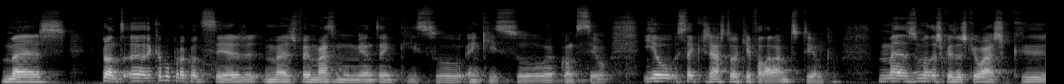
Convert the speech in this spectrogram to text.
Mas Pronto, eh, acabou por acontecer, mas foi mais um momento em que isso, em que isso aconteceu. E eu sei que já estou aqui a falar há muito tempo, mas uma das coisas que eu acho que,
